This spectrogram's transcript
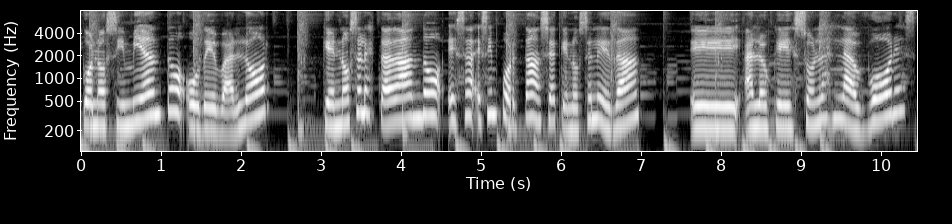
conocimiento o de valor que no se le está dando, esa, esa importancia que no se le da eh, a lo que son las labores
